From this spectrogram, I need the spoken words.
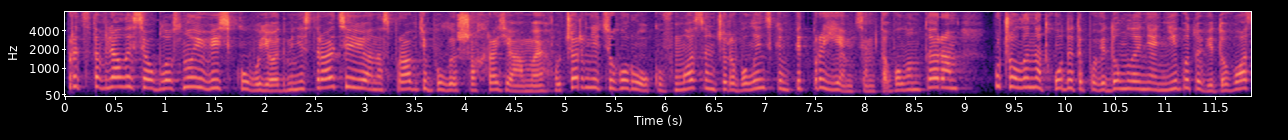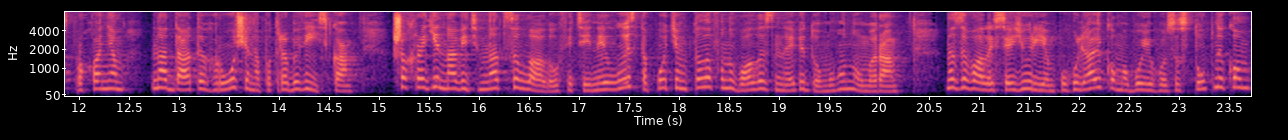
Представлялися обласною військовою адміністрацією, а насправді були шахраями. У червні цього року в месенджери волинським підприємцям та волонтерам почали надходити повідомлення, нібито від ОВА з проханням надати гроші на потреби війська. Шахраї навіть надсилали офіційний лист, а потім телефонували з невідомого номера. Називалися Юрієм Погуляйком або його заступником.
